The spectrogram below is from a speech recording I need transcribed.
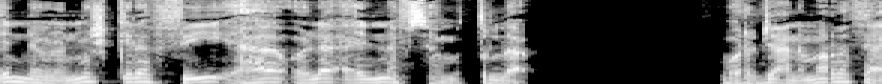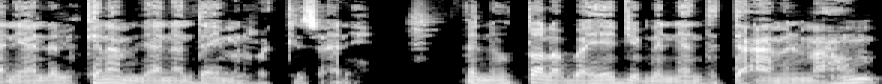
إنما المشكلة في هؤلاء نفسهم الطلاب. ورجعنا مرة ثانية للكلام اللي أنا دائما أركز عليه. إنه الطلبة يجب إن تتعامل معهم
